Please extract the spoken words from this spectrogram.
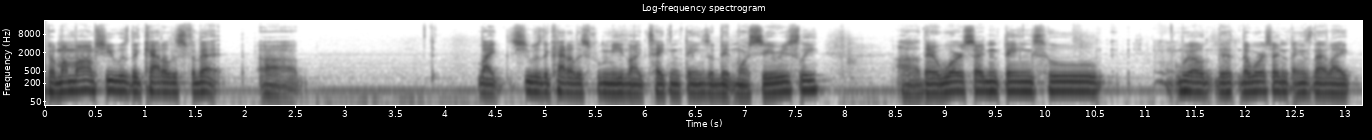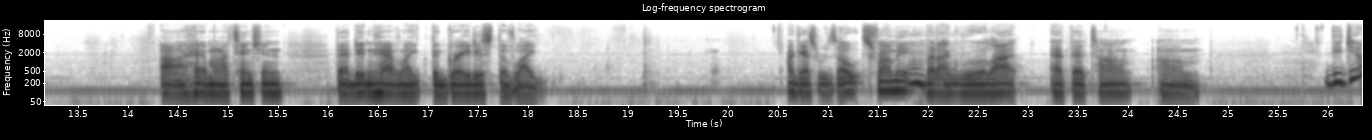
but my mom, she was the catalyst for that. Uh, like she was the catalyst for me like taking things a bit more seriously. Uh, there were certain things who, well, there, there were certain things that like uh, had my attention that didn't have like the greatest of like I guess results from it, but I grew a lot at that time. Um, Did you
